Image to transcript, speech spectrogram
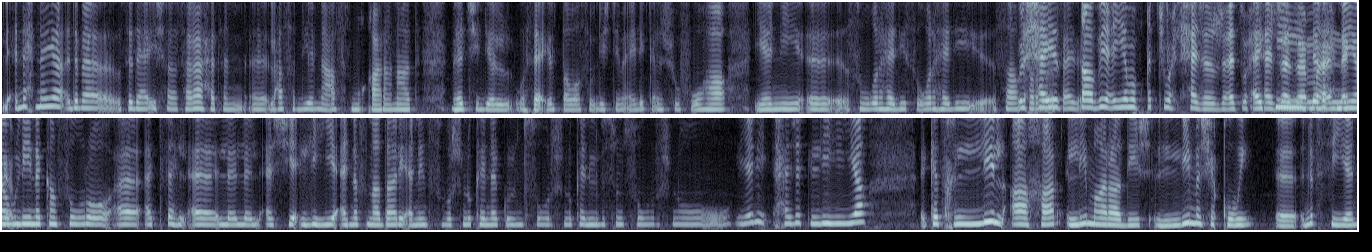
لأن حنايا دابا أستاذة عائشة صراحة آه، العصر ديالنا عصر المقارنات بهذا الشيء ديال وسائل التواصل الاجتماعي اللي كنشوفوها يعني آه، صور هذه صور هذه صافر والحياة. الطبيعية ما بقاتش واحد الحاجة رجعت واحد الحاجة أكيد دابا زعما حنايا ولينا كنصوروا آه، أتفه ال- ال- ال- الأشياء اللي هي أنا في نظري أني نصور شنو كناكل نصور شنو كنلبس نصور شنو يعني حاجات اللي هي كتخلي الآخر اللي ما راضيش اللي ماشي قوي نفسيا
